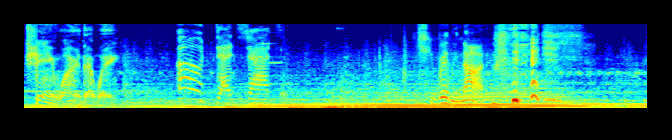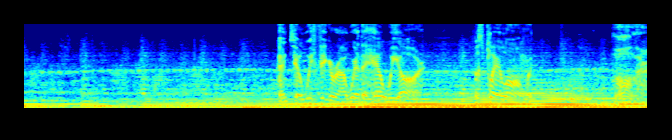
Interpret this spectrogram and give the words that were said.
She ain't wired that way. Oh, Deadshot. She really not. Until we figure out where the hell we are, let's play along with Waller.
